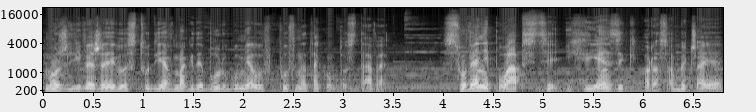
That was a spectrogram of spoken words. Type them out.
Możliwe, że jego studia w Magdeburgu miały wpływ na taką postawę. Słowianie połapscy, ich język oraz obyczaje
